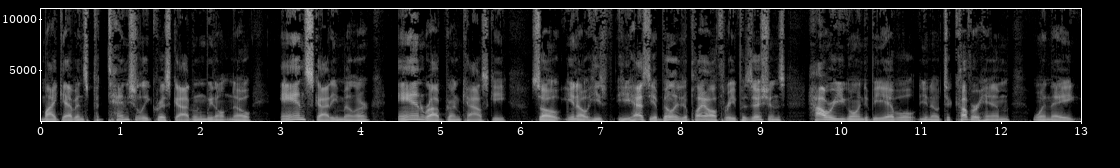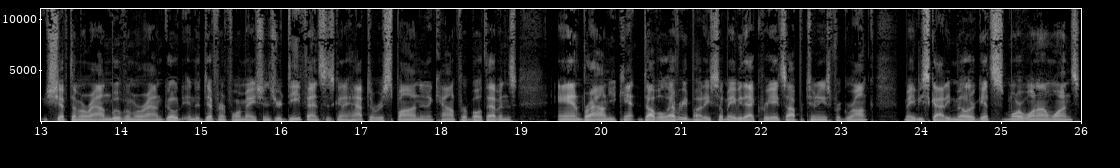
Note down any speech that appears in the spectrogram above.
Mike Evans, potentially Chris Godwin, we don't know, and Scotty Miller and Rob Gronkowski. So, you know, he's he has the ability to play all three positions. How are you going to be able, you know, to cover him when they shift him around, move him around, go into different formations? Your defense is going to have to respond and account for both Evans and Brown. You can't double everybody, so maybe that creates opportunities for Gronk. Maybe Scotty Miller gets more one-on-ones.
